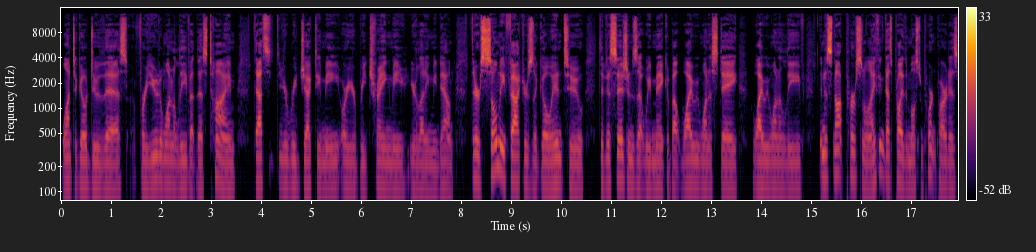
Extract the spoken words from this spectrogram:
want to go do this, for you to want to leave at this time, that's you're rejecting me or you're betraying me, you're letting me down. There are so many factors that go into the decisions that we make about why we want to stay, why we want to leave, and it's not personal. I think that's probably the most important part is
